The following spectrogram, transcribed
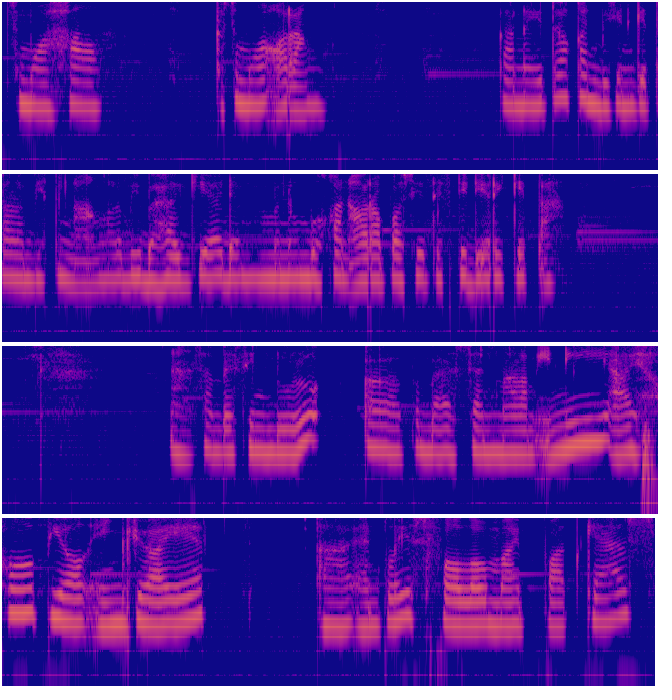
semua hal ke semua orang karena itu akan bikin kita lebih tenang, lebih bahagia dan menumbuhkan aura positif di diri kita. Nah, sampai sini dulu uh, pembahasan malam ini. I hope you all enjoy it. Uh, and please follow my podcast.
